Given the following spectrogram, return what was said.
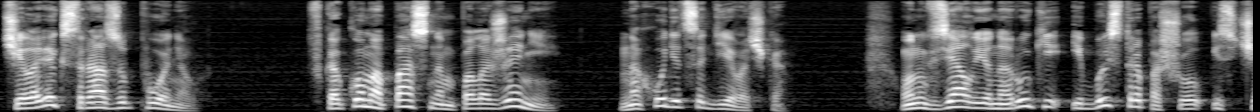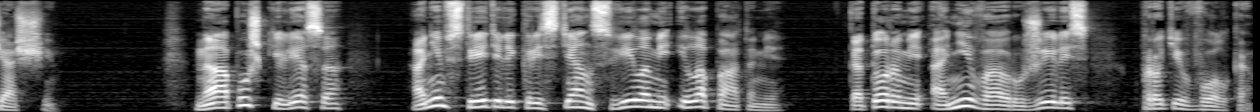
Человек сразу понял, в каком опасном положении находится девочка. Он взял ее на руки и быстро пошел из чащи. На опушке леса они встретили крестьян с вилами и лопатами, которыми они вооружились против волка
